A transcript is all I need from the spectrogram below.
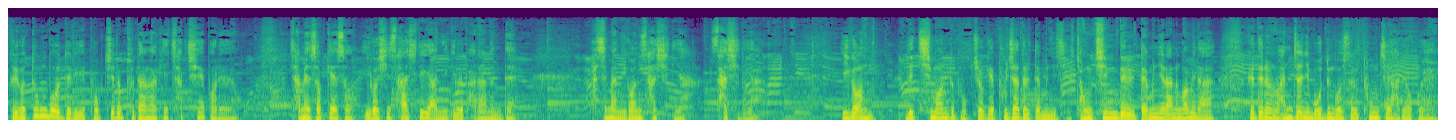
그리고 뚱보들이 복지를 부당하게 착취해버려요. 잠에서 깨서 이것이 사실이 아니기를 바라는데, 하지만 이건 사실이야. 사실이야. 이건 리치먼드 북쪽의 부자들 때문이지 정치인들 때문이라는 겁니다. 그들은 완전히 모든 것을 통제하려고 해.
